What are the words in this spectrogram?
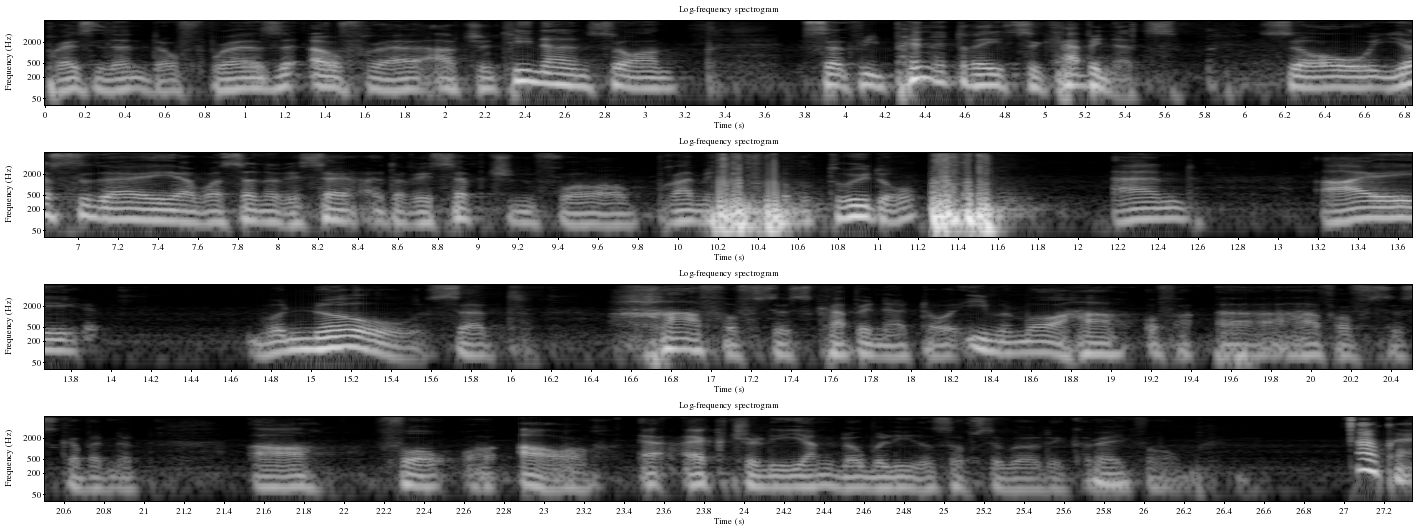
President of, Braz- of uh, Argentina, and so on, that we penetrate the cabinets. So yesterday I was at a, rece- at a reception for Prime Minister Trudeau, and I know that half of this cabinet, or even more half of uh, half of this cabinet, are for our a- actually young global leaders of the World Economic Forum. Okay.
